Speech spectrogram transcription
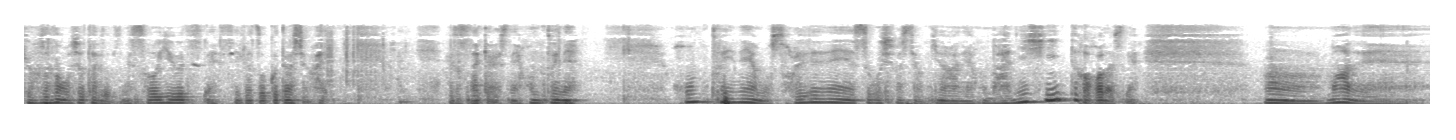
餃子の王将食べたですね、そういうですね、生活を送ってましたよ。はい。はい。一つだけはですね、本当にね、本当にね、もうそれでね、過ごしましたよ、沖縄ね。何しに行ったかわかんないですね。うん、まあね、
